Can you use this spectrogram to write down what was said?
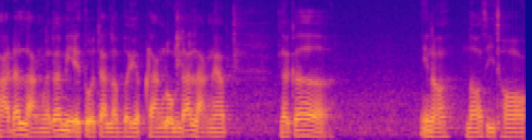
พาด้านหลัง แล้วก็มีไอตัวจัดระเบียบทางลมด้านหลังนะครับ แล้วก็นี่เนาะล้อสีทอง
